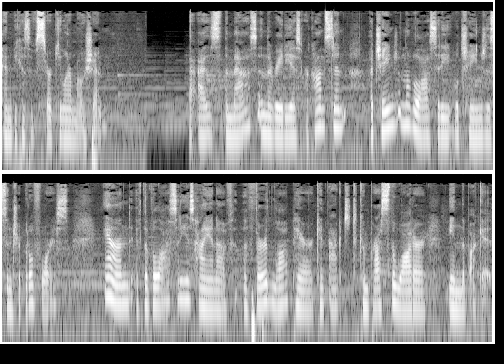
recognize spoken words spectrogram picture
and because of circular motion. As the mass and the radius are constant, a change in the velocity will change the centripetal force, and if the velocity is high enough, the third law pair can act to compress the water in the bucket.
